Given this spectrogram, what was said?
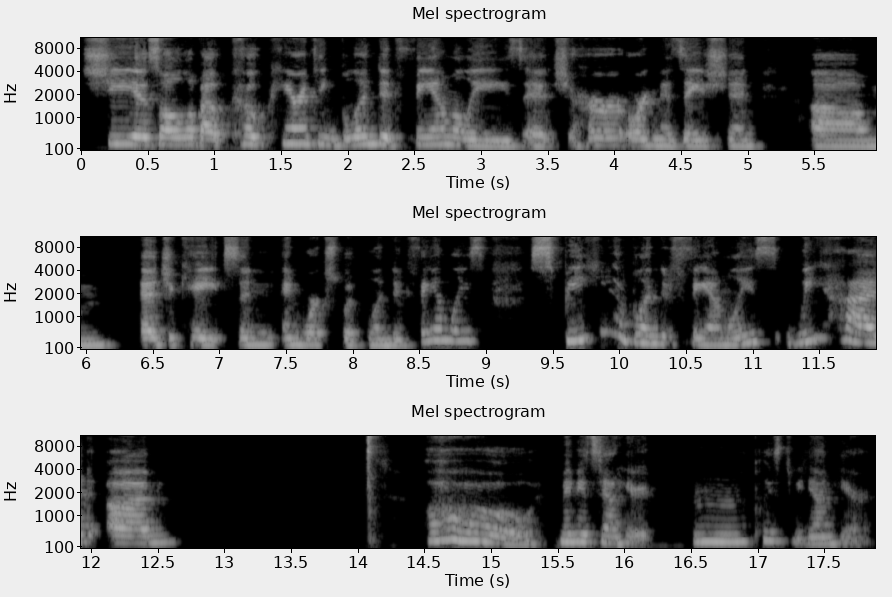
She is all about co-parenting blended families. At her organization um, educates and, and works with blended families. Speaking of blended families, we had, um, oh, maybe it's down here. Mm, please to be down here.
